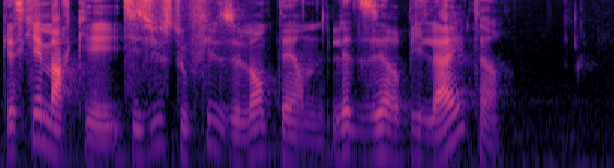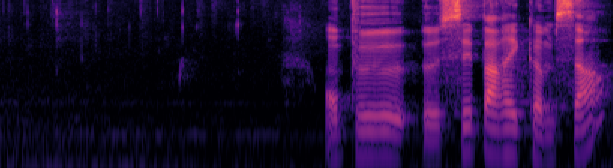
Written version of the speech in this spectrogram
Qu'est-ce qui est marqué? It is used to fill the lantern. Let there be light. On peut euh, séparer comme ça.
